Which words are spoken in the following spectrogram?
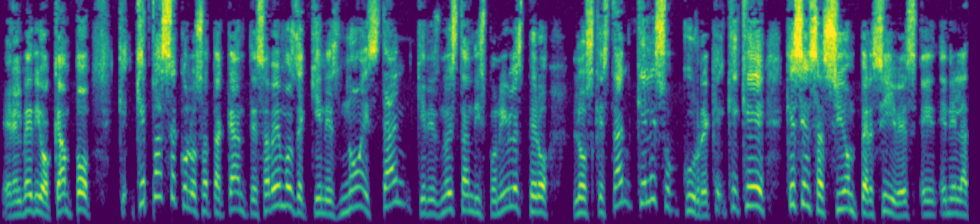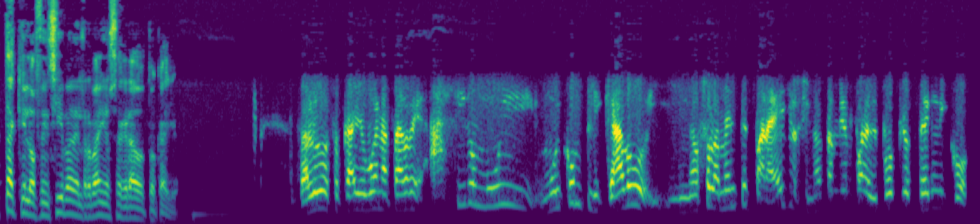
en el medio campo. ¿Qué, ¿Qué, pasa con los atacantes? Sabemos de quienes no están, quienes no están disponibles, pero los que están, ¿qué les ocurre? ¿Qué, qué, qué, sensación percibes en, el ataque, en la ofensiva del rebaño sagrado, Tocayo. Saludos, Tocayo, buena tarde. Ha sido muy, muy complicado y no solamente para ellos, sino también para el propio técnico.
